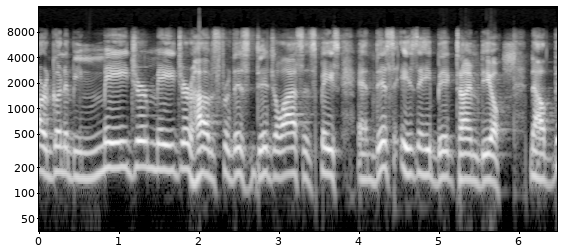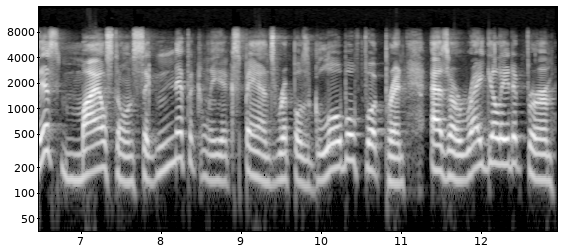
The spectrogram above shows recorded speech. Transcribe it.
are going to be major, major hubs for this digital asset space. And this is a big time deal. Now, this milestone significantly expands Ripple's global footprint as a regulated firm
